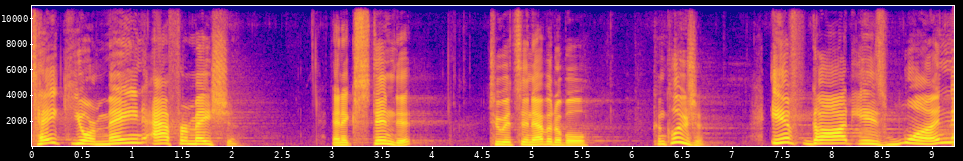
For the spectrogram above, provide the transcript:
take your main affirmation, and extend it to its inevitable conclusion. If God is one,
